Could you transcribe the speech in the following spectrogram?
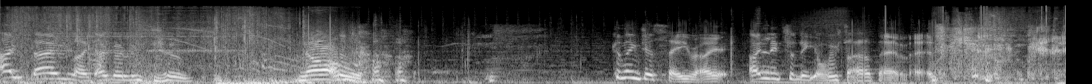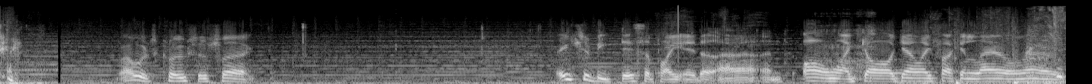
I'm down, like, I'm gonna lose you. No! Can I just say, right? I literally almost out there, man. that was close as fuck. They should be disappointed at that, and oh my god, get my fucking loud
